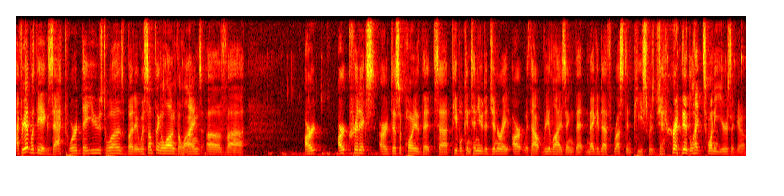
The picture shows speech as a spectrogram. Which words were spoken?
I forget what the exact word they used was, but it was something along the lines of uh, art art critics are disappointed that uh, people continue to generate art without realizing that Megadeth Rust in Peace was generated like 20 years ago.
